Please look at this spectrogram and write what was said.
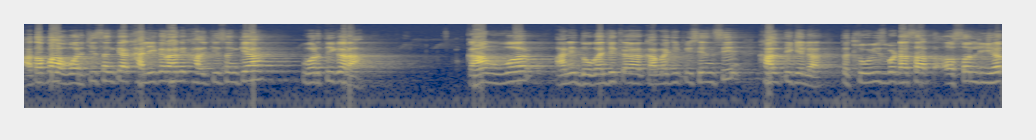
आता पहा वरची संख्या खाली करा आणि खालची संख्या वरती करा. काम वर आणि दोघांची का- कामाची पिशियन्सी खालती केल्या. तर चोवीस बटा सात असं लिहत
